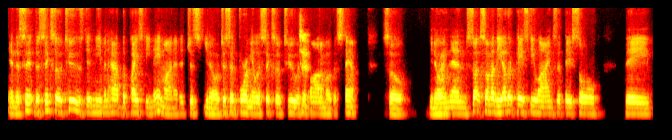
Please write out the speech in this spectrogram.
and the si- the 602s didn't even have the Paiste name on it. It just you know it just said Formula 602 at the bottom of the stamp. So you know, and then so, some of the other Paiste lines that they sold, they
